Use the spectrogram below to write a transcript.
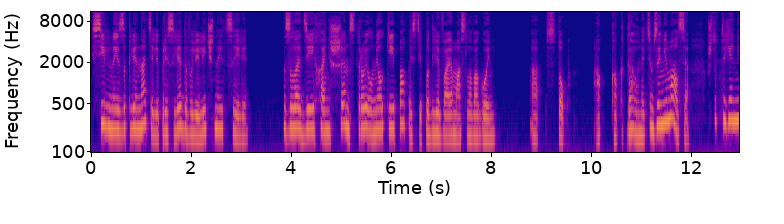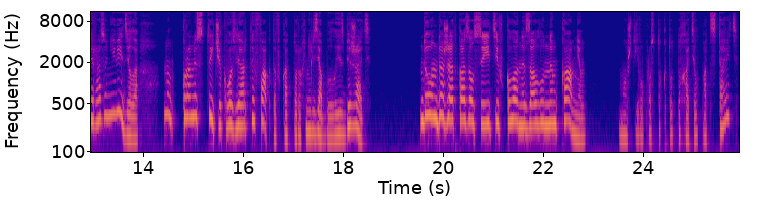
Сильные заклинатели преследовали личные цели. Злодей Ханьшен строил мелкие пакости, подливая масло в огонь. А, стоп. А когда он этим занимался? Что-то я ни разу не видела. Ну, кроме стычек возле артефактов, которых нельзя было избежать. Да он даже отказался идти в кланы за лунным камнем — может, его просто кто-то хотел подставить?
